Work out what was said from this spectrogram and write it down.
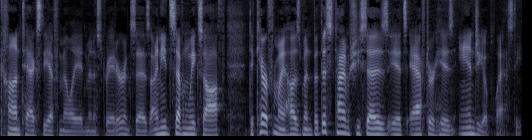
contacts the FMLA administrator and says, I need seven weeks off to care for my husband, but this time she says it's after his angioplasty.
